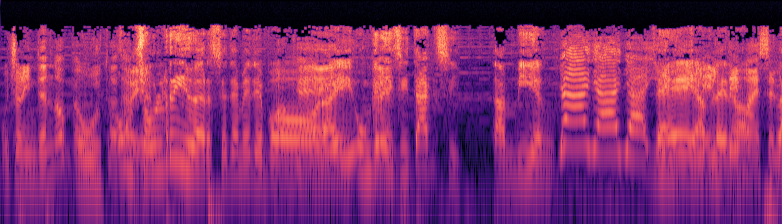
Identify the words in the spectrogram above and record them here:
Mucho Nintendo, me gusta. Un. Soul River se te mete por ahí. Un. Crazy Taxi también. Ya, ya, ya. Y Sí, el, el- el tema es el de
